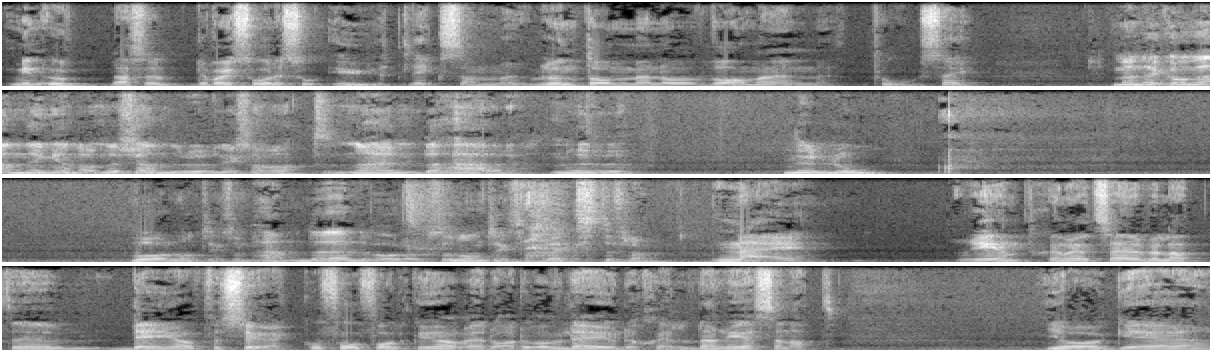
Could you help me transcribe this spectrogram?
min upp... Alltså det var ju så det såg ut liksom. Runt om en och var man än tog sig. Men när kom vändningen då? När kände du liksom att, nej det här, nu... Nu är det nog. Var det någonting som hände eller var det också någonting som växte fram? Nej. Rent generellt så är det väl att eh, det jag försöker få folk att göra idag. Det var väl det jag gjorde själv. Den resan att jag... Eh,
